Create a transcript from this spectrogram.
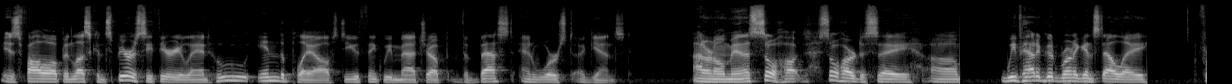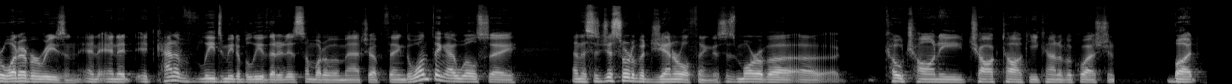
his follow up in less conspiracy theory land who in the playoffs do you think we match up the best and worst against? I don't know, man. That's so hard, so hard to say. Um, we've had a good run against LA for whatever reason, and, and it, it kind of leads me to believe that it is somewhat of a matchup thing. The one thing I will say and this is just sort of a general thing. This is more of a, a Coach Hawny, chalk talky kind of a question. But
